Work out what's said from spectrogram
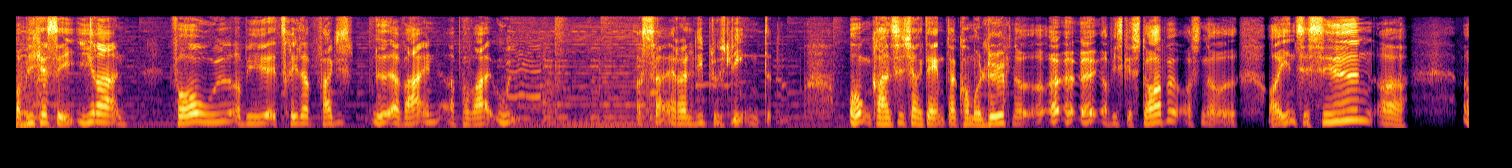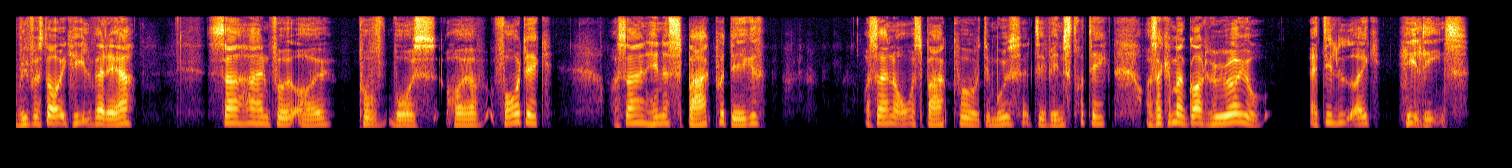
Og vi kan se Iran forude, og vi triller faktisk ned ad vejen og på vej ud. Og så er der lige pludselig en ung grænsegendarm, der kommer løbende, og, øh, øh, øh, og vi skal stoppe og sådan noget, og ind til siden, og, og vi forstår ikke helt, hvad det er. Så har han fået øje på vores højre fordæk, og så er han hen og spark på dækket, og så er han over spark på det modsatte, det venstre dæk, og så kan man godt høre jo, at det lyder ikke helt ens.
